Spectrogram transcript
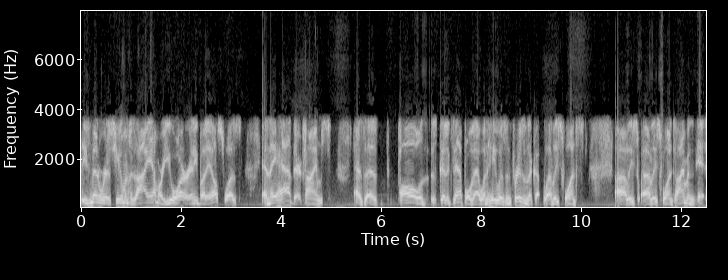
these men were as human as I am, or you are, or anybody else was, and they had their times. As, as Paul was a good example of that when he was in prison, a couple, at least once, uh, at least at least one time, and hit,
